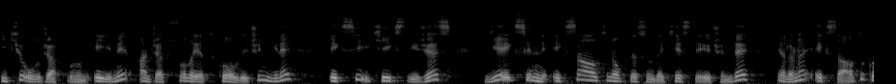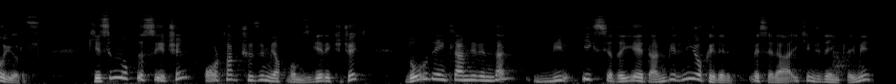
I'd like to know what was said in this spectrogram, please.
2 olacak bunun eğimi. Ancak sola yatık olduğu için yine eksi 2x diyeceğiz. Y eksenini eksi 6 noktasında kestiği için de yanına eksi 6 koyuyoruz. Kesim noktası için ortak çözüm yapmamız gerekecek. Doğru denklemlerinden bir x ya da y'den birini yok edelim. Mesela ikinci denklemi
